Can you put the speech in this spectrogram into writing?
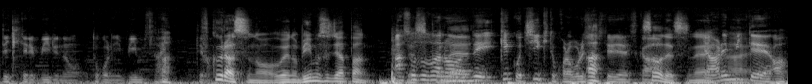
できてるビルのところにビームス入っあてます。フクラスの上のビームスジャパンですか、ね、あそうそうあので結構地域とコラボレーションしてるじゃないですか。そうですね。あれ見はい。て、あ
